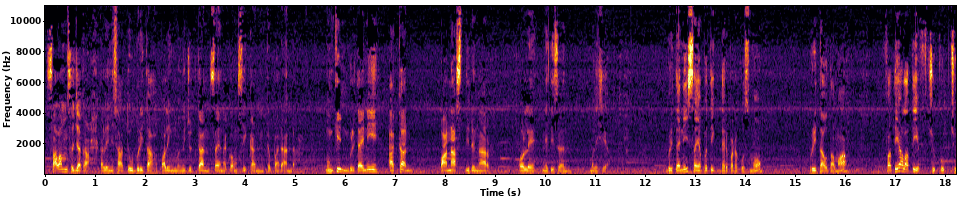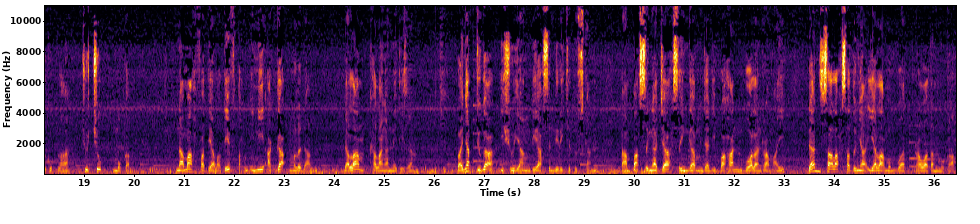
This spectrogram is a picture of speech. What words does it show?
Salam sejahtera. Kali ini satu berita paling mengejutkan saya nak kongsikan kepada anda. Mungkin berita ini akan panas didengar oleh netizen Malaysia. Berita ini saya petik daripada Kosmo. Berita utama, Fatia Latif cukup-cukuplah cucuk muka. Nama Fatia Latif tahun ini agak meledak dalam kalangan netizen. Banyak juga isu yang dia sendiri cetuskan tanpa sengaja sehingga menjadi bahan bualan ramai dan salah satunya ialah membuat rawatan muka.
